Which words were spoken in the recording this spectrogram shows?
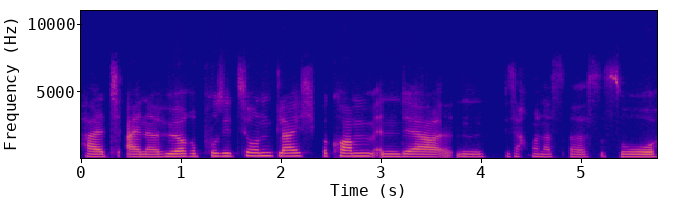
halt eine höhere Position gleich bekommen, in der, in, wie sagt man das, äh, es ist so,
